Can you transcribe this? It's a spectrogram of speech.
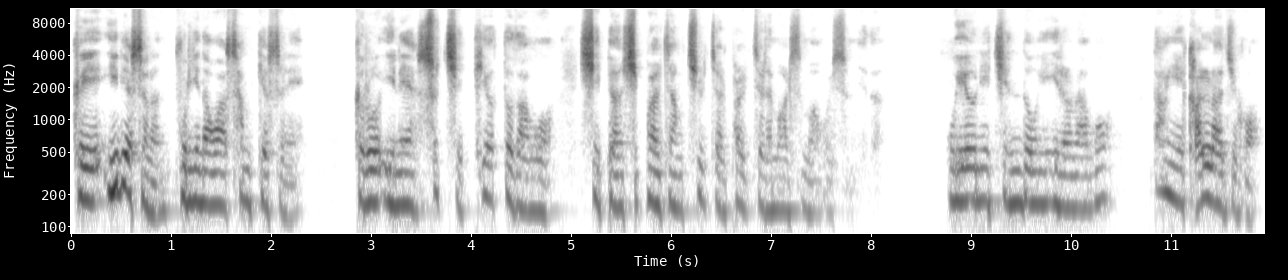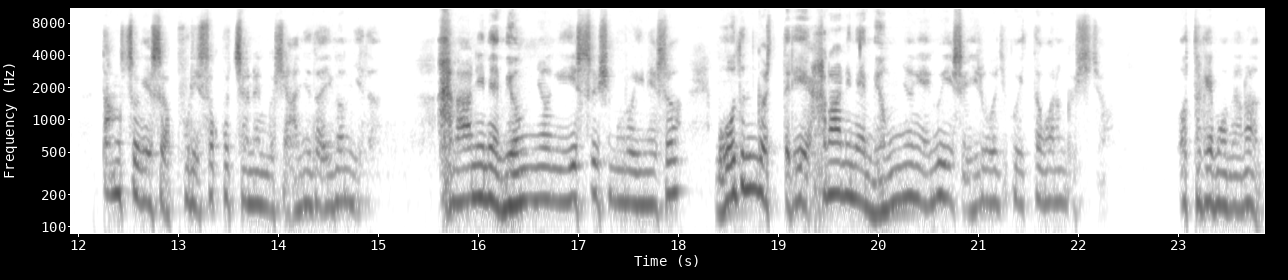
그의 입에서는 불이 나와 삼켰으니 그로 인해 숯이 피었다고 시편 18장 7절 8절에 말씀하고 있습니다. 우연히 진동이 일어나고 땅이 갈라지고 땅 속에서 불이 솟구쳐낸 것이 아니다 이겁니다. 하나님의 명령이 있으심으로 인해서 모든 것들이 하나님의 명령에 의해서 이루어지고 있다고 하는 것이죠. 어떻게 보면은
